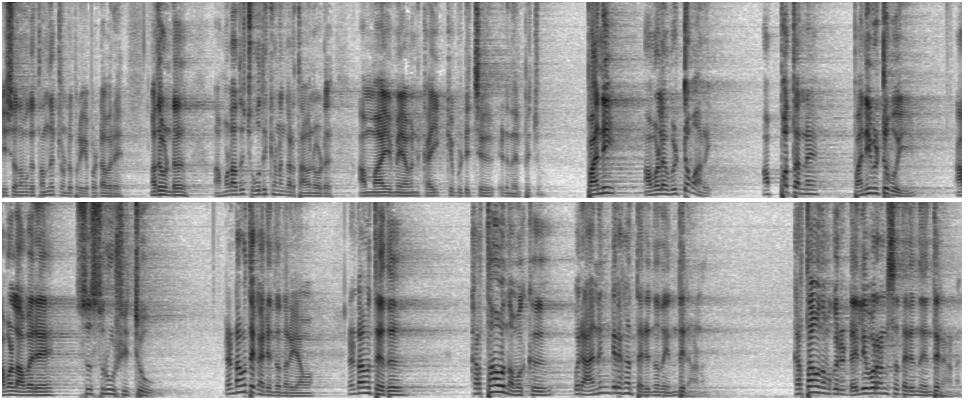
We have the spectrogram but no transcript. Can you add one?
ഈശോ നമുക്ക് തന്നിട്ടുണ്ട് പ്രിയപ്പെട്ടവരെ. അതുകൊണ്ട് നമ്മളത് ചോദിക്കണം കർത്താവിനോട്. അമ്മായിമ്മ അവൻ കൈക്ക് പിടിച്ച് എഴുന്നേൽപ്പിച്ചു. പനി അവളെ വിട്ടുമാറി. അപ്പം തന്നെ പനി വിട്ടുപോയി അവൾ അവരെ ശുശ്രൂഷിച്ചു. രണ്ടാമത്തെ കാര്യം എന്താണെന്നറിയാമോ രണ്ടാമത്തേത് കർത്താവ് നമുക്ക് ഒരു അനുഗ്രഹം തരുന്നത് എന്തിനാണ്? കർത്താവ് നമുക്കൊരു ഡെലിവറൻസ് തരുന്നത് എന്തിനാണ്?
